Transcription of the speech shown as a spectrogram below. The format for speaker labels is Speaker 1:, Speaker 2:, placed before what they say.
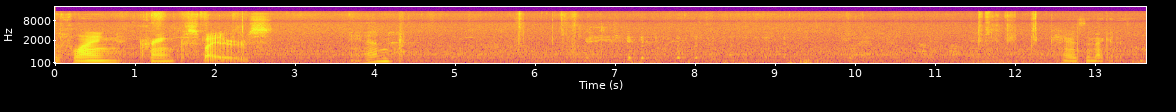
Speaker 1: the flying crank spiders. And here's the mechanism.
